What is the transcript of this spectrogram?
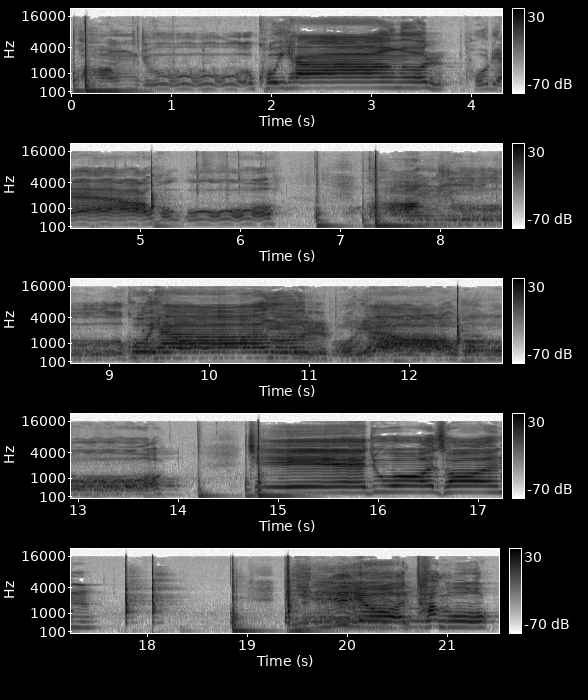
광주 고향을 보려고 광주 고향을 보려고. 제주어선 빌려 타고.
